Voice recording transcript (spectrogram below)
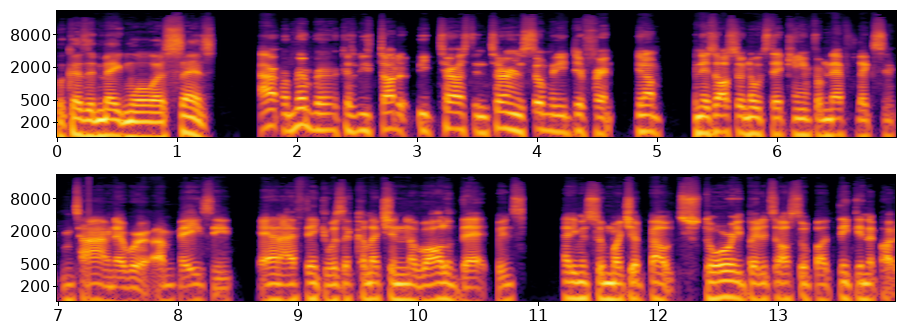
because it make more sense. I remember because we started, we tossed and turned so many different, you know, and there's also notes that came from Netflix and from Time that were amazing. And I think it was a collection of all of that. It's not even so much about story, but it's also about thinking about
